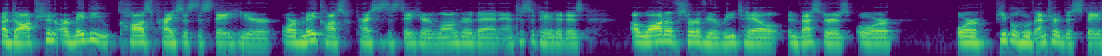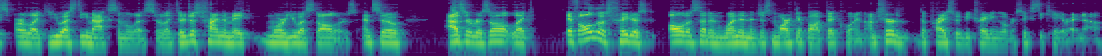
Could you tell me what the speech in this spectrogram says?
adoption or maybe caused prices to stay here or may cause prices to stay here longer than anticipated is a lot of sort of your retail investors or or people who have entered this space are like USD maximalists or like they're just trying to make more US dollars. And so as a result, like if all those traders all of a sudden went in and just market bought Bitcoin, I'm sure the price would be trading over 60k right now.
